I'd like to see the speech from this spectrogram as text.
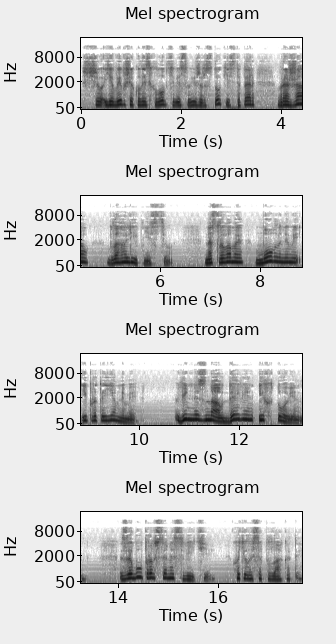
що, явивши колись хлопцеві свою жорстокість, тепер вражав благоліпністю, над словами мовленими і протаємними. Він не знав, де він і хто він, забув про все на світі, хотілося плакати,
